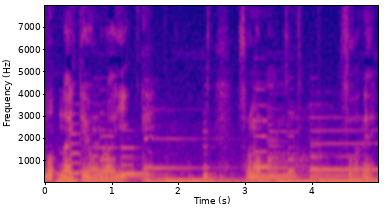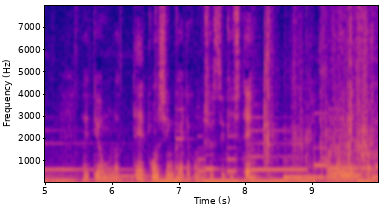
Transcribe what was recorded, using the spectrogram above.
の内定をもらいそのままそうだね。内定をもらって懇親会とかも出席して、来年度から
